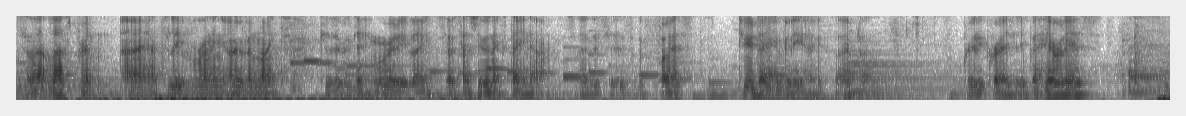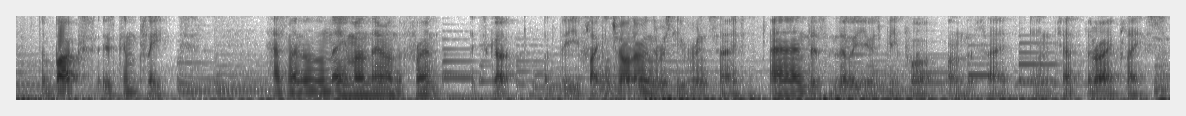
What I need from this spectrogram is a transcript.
So that last print, I had to leave running overnight because it was getting really late. So it's actually the next day now. So this is the first two day video that I've done. Pretty crazy, but here it is. The box is complete. Has my little name on there on the front. It's got the flight controller and the receiver inside. And there's a little USB port on the side in just the right place.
